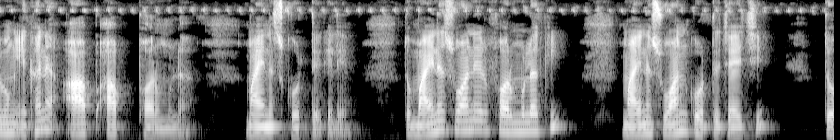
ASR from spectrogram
এবং এখানে আপ আপ ফর্মুলা মাইনাস করতে গেলে। তো মাইনাস ওয়ানের ফর্মুলা কি? মাইনাস ওয়ান করতে চাইছি, তো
